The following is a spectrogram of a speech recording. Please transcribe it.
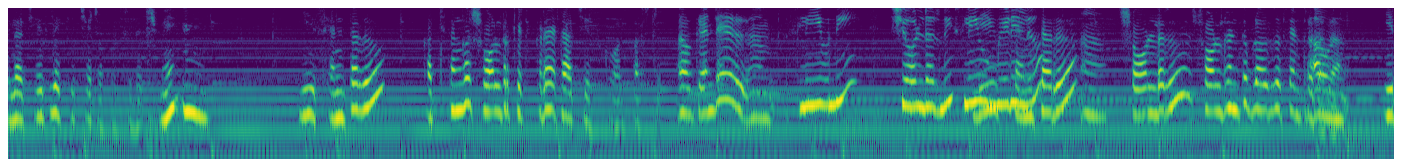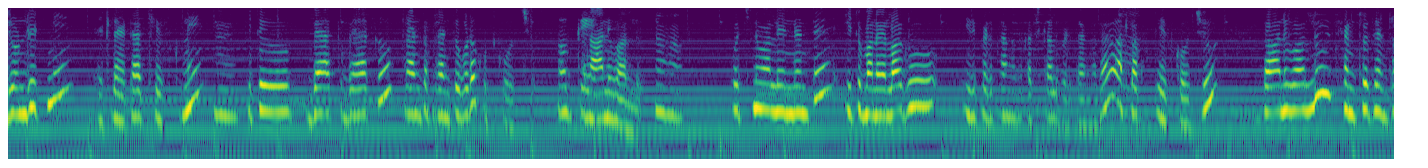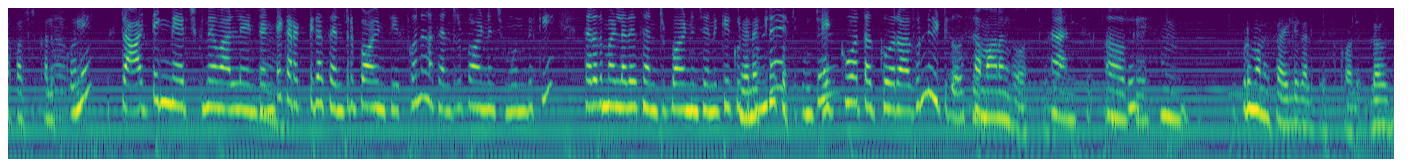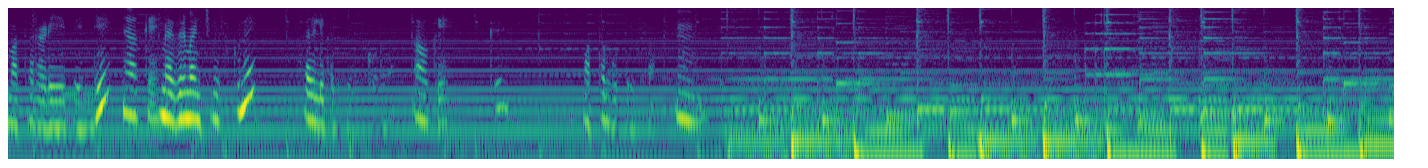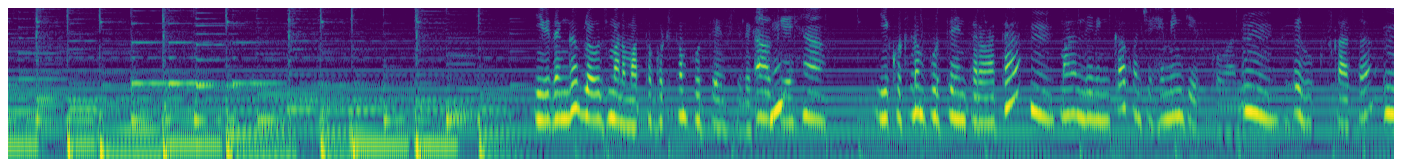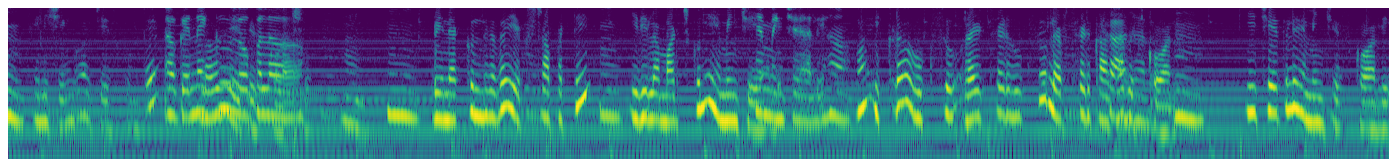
ఇలా చేతులు ఎక్కించేటప్పుడు శ్రీలక్ష్మి మ్మ్. ఈ సెంటర్ ఖచ్చితంగా షోల్డర్కి ఇక్కడ అటాచ్ చేసుకోవాలి ఫస్ట్. ఓకే అంటే స్లీవ్ని షోల్డర్ని sleeve middle centre shoulder shoulder అంటే బ్లౌజ్లో సెంటర్ కదా. ఈ రెండింటిని ఇట్లా అటాచ్ చేసుకుని ఇటు బ్యాక్ బ్యాక్ ఫ్రంట్ ఫ్రంట్ కూడా కుట్టుకోవచ్చు. ఓకే. రాని వాళ్ళు. వచ్చిన వాళ్ళు ఏంటంటే ఇటు మనం ఎలాగూ ఇది పెడతాం కదా కచ్చకాలు పెడతాం కదా అట్లా కుట్టేసుకోవచ్చు. రాని వాళ్ళు సెంటర్ సెంటర్ ఫస్ట్ కలుపుకొని స్టార్టింగ్ నేర్చుకునే వాళ్ళు ఏంటంటే. కరెక్ట్గా సెంటర్ పాయింట్ తీసుకొని ఆ సెంటర్ పాయింట్ నుంచి ముందుకి తర్వాత మళ్ళీ అదే సెంటర్ పాయింట్ నుంచి వెనక్కి కుట్టుకుంటే ఎక్కువ తక్కువ రాకుండా నీట్గా వస్తుంది. సమానంగా వస్తుంది. హ్యాండ్స్. ఓకే. ఇప్పుడు మనం సైడ్లు కలిపేసుకోవాలి. బ్లౌజ్ మొత్తం రెడీ అయిపోయింది. ఓకే. మెజర్మెంట్ చూసుకుని సైడ్లు కలిపేసుకోవడం ఓకే. ఓకే. మొత్తం కుట్టేసాం. ఈ విధంగా బ్లౌజ్ మనం మొత్తం కుట్టడం పూర్తయింది శ్రీలక్ష్మి. ఈ కుట్టడం పూర్తయిన తర్వాత. మనం దీన్ని ఇంకా కొంచెం హెమ్మింగ్ చేసుకోవాలి. అంటే హుక్స్ కాస. ఫినిషింగ్ అవి చేసుకుంటే. ఇప్పుడు ఈ నెక్ ఉంది కదా ఎక్స్ట్రా పట్టి. ఇది ఇలా మడుచుకుని హెమ్మింగ్ చేయాలి ఇక్కడ hooks right side hooks left side Kasa. పెట్టుకోవాలి. ఈ చేతులు హెమ్మింగ్ చేసుకోవాలి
